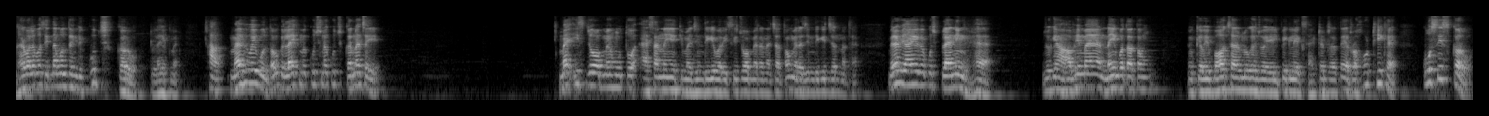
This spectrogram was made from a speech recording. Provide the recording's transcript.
घर वाले बस इतना बोलते हैं कि कुछ करो लाइफ में। हाँ मैं भी वही बोलता हूँ कि लाइफ में कुछ ना कुछ करना चाहिए। मैं इस जॉब में हूँ तो ऐसा नहीं है कि मैं ज़िंदगी भर इसी जॉब में रहना चाहता हूँ, मेरा ज़िंदगी जन्नत है। मेरा भी आगे का कुछ प्लानिंग है, जो कि हाँ अभी मैं नहीं बताता हूँ, क्योंकि अभी बहुत सारे लोग हैं जो एलपी के लिए एक्साइटेड रहते हैं, रहो, ठीक है, कोशिश करो।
